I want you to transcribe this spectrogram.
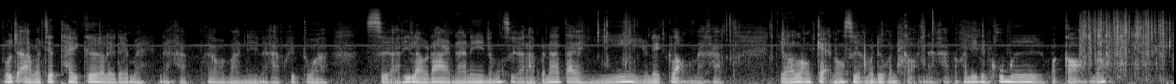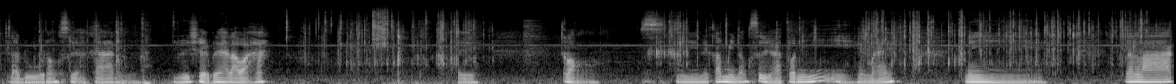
เราจะอ่านว่าเจ็ตไทเกอร์เลยได้ไหมนะครับ ก็ประมาณนี้นะครับ คือตัวเสือที่เราได้นะนี่น้องเสือเราเป็นหน้าตาอย่างนี้อยู่ในกล่องนะครับ เดี๋ยวเราลองแกะน้องเสือมาดูกันก่อนนะครับแล้วก็นี่เป็นคู่มือประกอบเนาะเราดูน้องเสือกันอยู่เฉยๆไม่ได้เราอะฮะไปกล่องนี่แล้วก็มีน้องเสือตัวนี้เห็นไหมนี่น่ารัก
